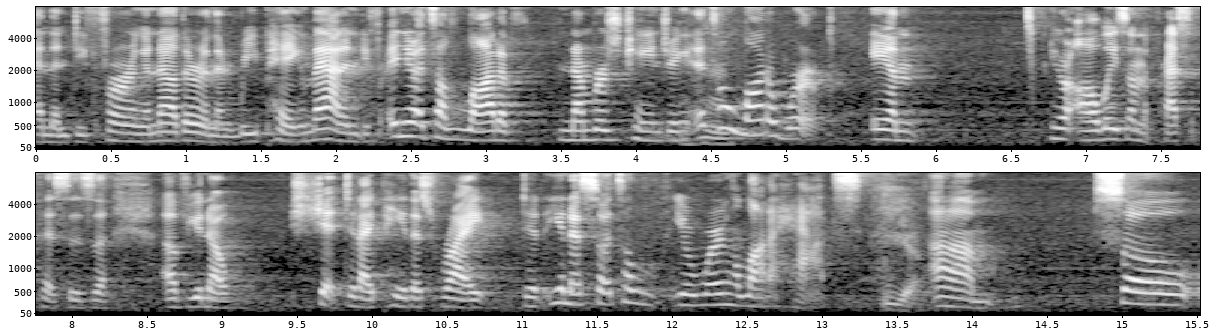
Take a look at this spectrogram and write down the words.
and then deferring another and then repaying that and, defer, and you know, it's a lot of numbers changing. It's a lot of work and you're always on the precipices of, of you know shit did i pay this right did you know so it's a you're wearing a lot of hats Yeah. um, so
